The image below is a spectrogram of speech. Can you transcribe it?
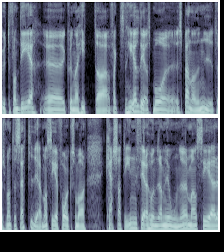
utifrån det eh, kunna hitta faktiskt en hel del små eh, spännande nyheter som man inte sett tidigare. Man ser folk som har cashat in flera hundra miljoner. Man ser,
